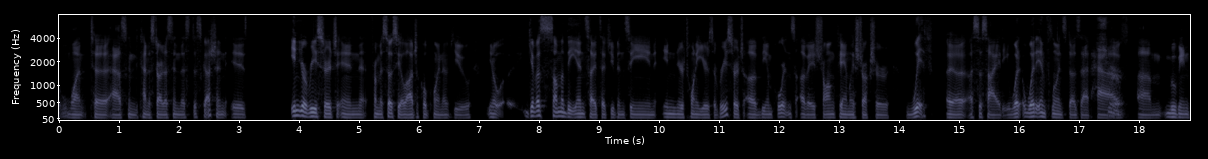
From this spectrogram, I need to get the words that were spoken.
want to ask and kind of start us in this discussion is, in your research, in from a sociological point of view, you know, give us some of the insights that you've been seeing in your 20 years of research of the importance of a strong family structure with a, a society? What what influence does that have sure. um, moving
